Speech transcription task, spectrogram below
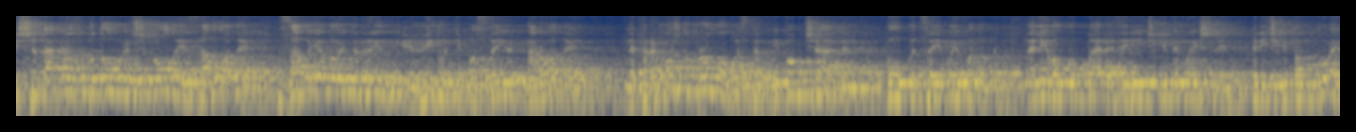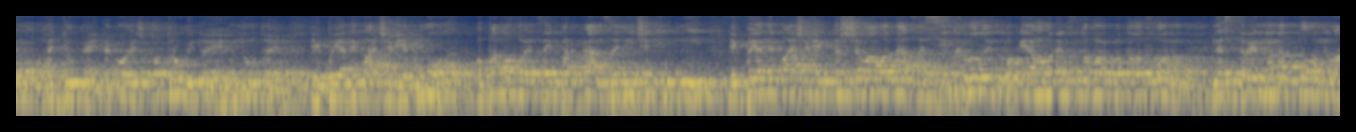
і що так розбудовують школи і заводи, завойовують ринки, постають народи. Непереможно промовистим і повчальним був би цей випадок на лівому березі річки Немишлі, річки тонкої, мов гадюка, і такої ж отруйної, гнутої, якби я не бачив, як мох опановує цей паркан за лічені дні, якби я не бачив, як дощова вода за сім хвилин, нестримно наповнила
